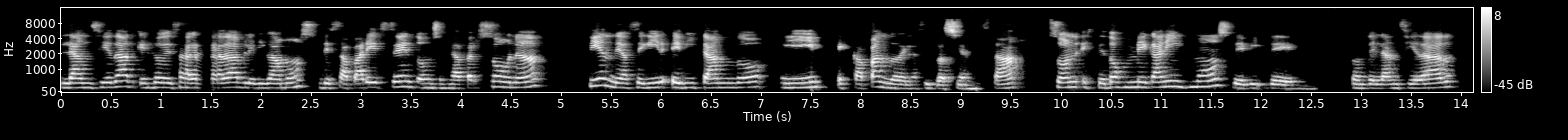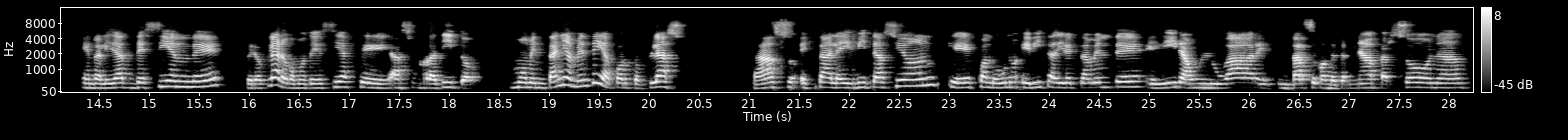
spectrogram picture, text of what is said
la ansiedad, que es lo desagradable, digamos, desaparece, entonces la persona tiende a seguir evitando y escapando de la situación. ¿está? Son este, dos mecanismos de, donde la ansiedad en realidad desciende, pero claro, como te decía este, hace un ratito, momentáneamente y a corto plazo. Está la evitación, que es cuando uno evita directamente el ir a un lugar, el juntarse con determinada persona,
